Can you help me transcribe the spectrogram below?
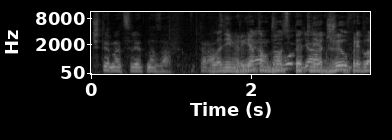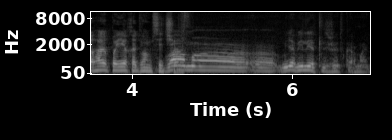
14 лет назад. Тарас. Владимир, Ни я там одного- 25 я- лет жил, предлагаю поехать вам сейчас. Вам, э, э, у меня билет лежит в кармане.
